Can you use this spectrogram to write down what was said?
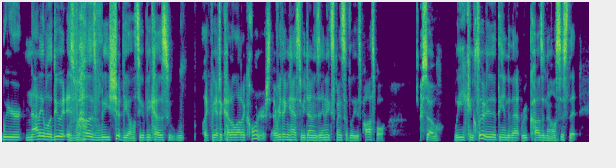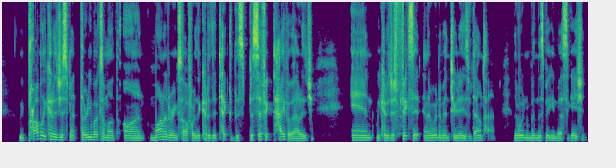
We're not able to do it as well as we should be able to because, like, we have to cut a lot of corners. Everything has to be done as inexpensively as possible. So, we concluded at the end of that root cause analysis that we probably could have just spent 30 bucks a month on monitoring software that could have detected this specific type of outage and we could have just fixed it and there wouldn't have been two days of downtime there wouldn't have been this big investigation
